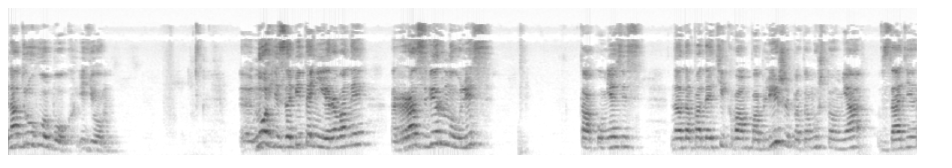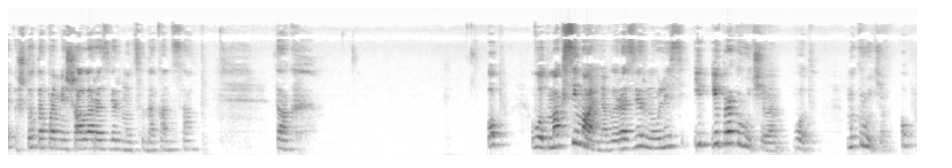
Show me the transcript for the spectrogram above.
на другой бок идем. Э, ноги забетонированы, развернулись. Так, у меня здесь надо подойти к вам поближе, потому что у меня сзади что-то помешало развернуться до конца. Так, Оп. Вот, максимально вы развернулись и, и прокручиваем. Вот, мы крутим. Оп.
